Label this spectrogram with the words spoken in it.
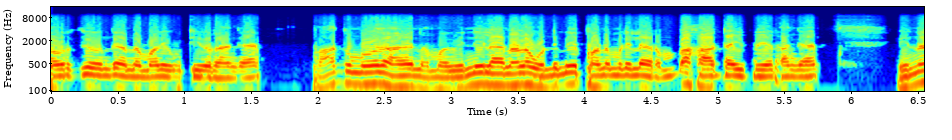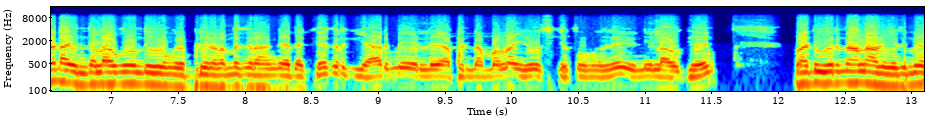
அவருக்கு வந்து அந்த மாதிரி ஊட்டி விடுறாங்க. பார்க்கும்போது அது நம்ம வெண்ணிலானால ஒன்றுமே பண்ண முடியல. ரொம்ப ஹார்ட் ஆகி போயிடுறாங்க. என்னடா இந்த அளவுக்கு வந்து இவங்க எப்படி நடந்துக்கிறாங்க? இதை கேட்கறதுக்கு யாருமே இல்லை அப்படின்னு நம்மலாம் யோசிக்க தோணுது வெண்ணிலாவுக்கு. பட் இருந்தாலும் அது எதுவுமே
